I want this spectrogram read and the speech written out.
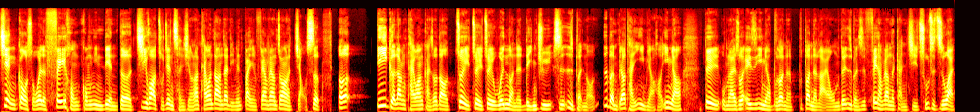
建构所谓的非红供应链的计划逐渐成型。那台湾当然在里面扮演非常非常重要的角色，而。第一个让台湾感受到最最最温暖的邻居是日本哦。日本不要谈疫苗哈，疫苗对我们来说，AZ 疫苗不断的不断的来哦，我们对日本是非常非常的感激。除此之外，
